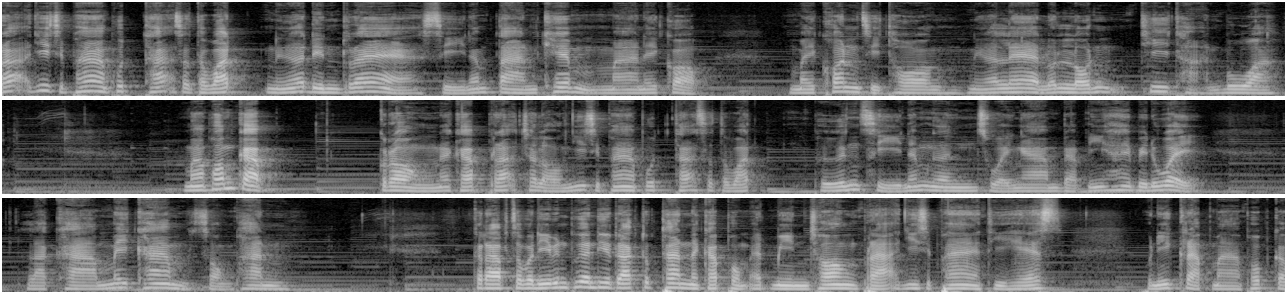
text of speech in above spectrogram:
ระ 25 พุทธศตวรรษ เนื้อดินแร่ สีน้ำตาลเข้มมาในกรอบ ไมคอนสีทอง เนื้อแร่ล้นๆ ที่ฐานบัว มาพร้อมกับกล่องนะครับ พระฉลอง 25 พุทธศตวรรษ พื้นสีน้ำเงินสวยงามแบบนี้ให้ไปด้วย ราคาไม่ข้าม 2,000 กราบสวัสดีเพื่อนๆที่รักทุกท่านนะครับ ผมแอดมินช่องพระ 25 TH วันนี้กลับมาพบกับ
